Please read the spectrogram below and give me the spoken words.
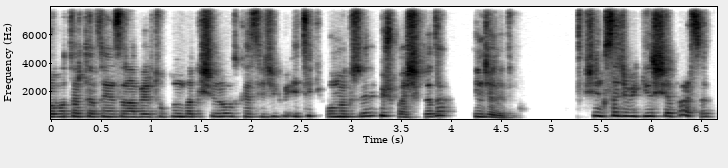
robotlar tarafından yazılan haberi toplumun bakışı, robot gazetecilik ve etik olmak üzere üç başlıkta da inceledim. Şimdi kısaca bir giriş yaparsak,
